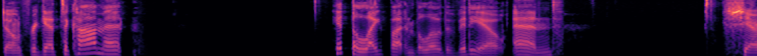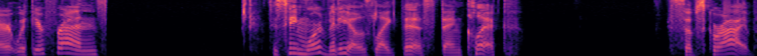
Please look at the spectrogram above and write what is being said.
Don't forget to comment. Hit the like button below the video and share it with your friends. To see more videos like this, then click subscribe.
